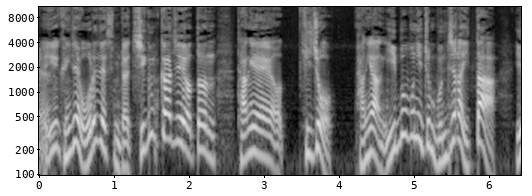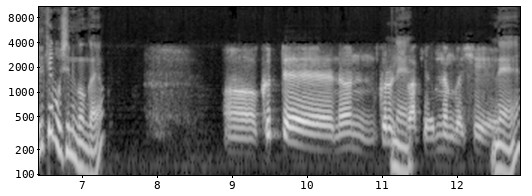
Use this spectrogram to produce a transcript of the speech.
네. 이게 굉장히 오래됐습니다. 지금까지의 어떤 당의 기조, 방향 이 부분이 좀 문제가 있다 이렇게 보시는 건가요? 어 그때는 그럴 네. 수밖에 없는 것이 네.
